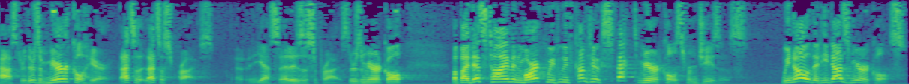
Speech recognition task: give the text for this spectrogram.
Pastor, there's a miracle here. That's a, that's a surprise. Uh, yes, that is a surprise. There's a miracle. But by this time in Mark, we've, we've come to expect miracles from Jesus. We know that he does miracles.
